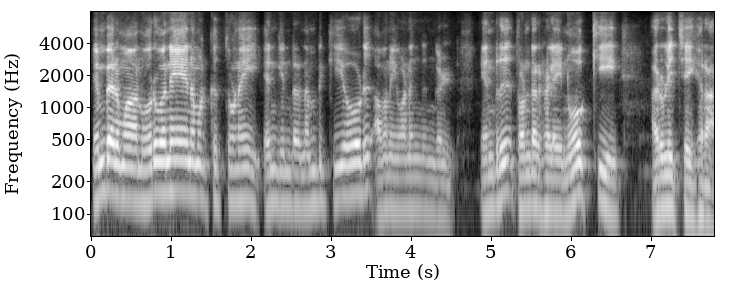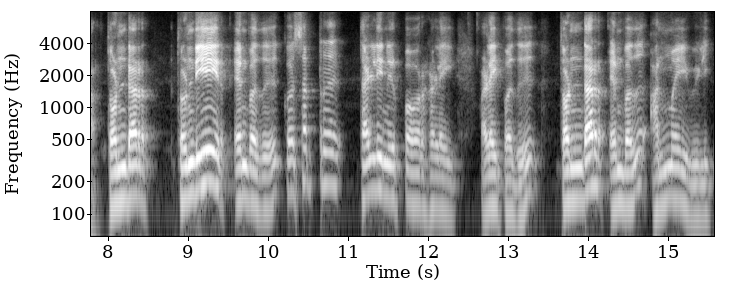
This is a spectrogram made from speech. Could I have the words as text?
எம்பெருமான் ஒருவனே நமக்கு துணை என்கின்ற நம்பிக்கையோடு அவனை வணங்குங்கள் என்று தொண்டர்களை நோக்கி அருளிச் செய்கிறார். தொண்டர் தொண்டீர் என்பது சற்று தள்ளி நிற்பவர்களை அழைப்பது தொண்டர் என்பது அண்மை விழி.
